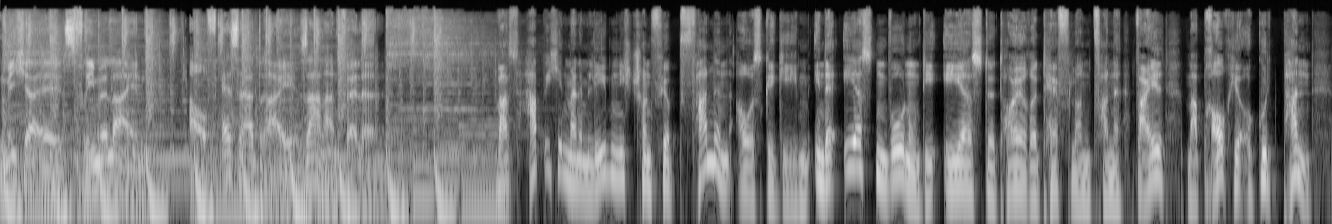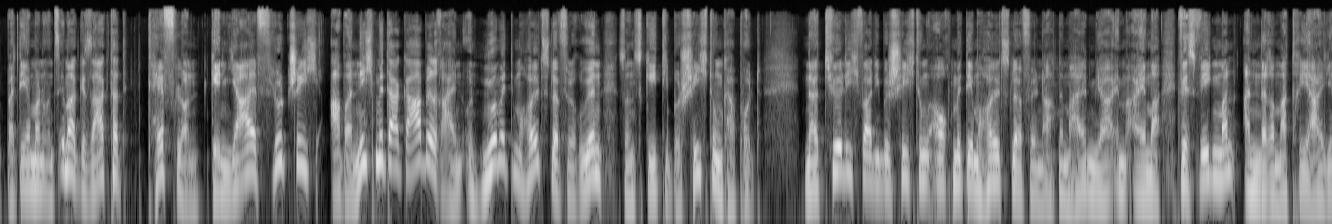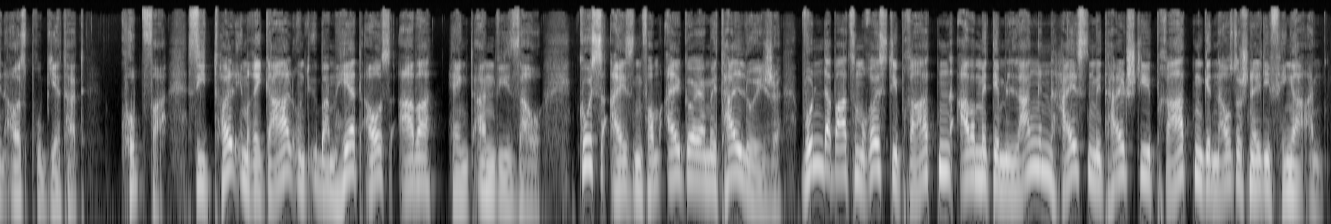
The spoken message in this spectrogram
Michaels Friemelein auf SR3 Saarlandwelle. Was hab ich in meinem Leben nicht schon für Pfannen ausgegeben? In der ersten Wohnung die erste teure Teflonpfanne, weil man braucht ja auch gut Pannen, bei der man uns immer gesagt hat, Teflon, genial flutschig, aber nicht mit der Gabel rein und nur mit dem Holzlöffel rühren, sonst geht die Beschichtung kaputt. Natürlich war die Beschichtung auch mit dem Holzlöffel nach einem halben Jahr im Eimer, weswegen man andere Materialien ausprobiert hat. Kupfer. Sieht toll im Regal und überm Herd aus, aber hängt an wie Sau. Gusseisen vom Allgäuer Metallluige. Wunderbar zum Rösti-Braten, aber mit dem langen, heißen Metallstiel braten genauso schnell die Finger an.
